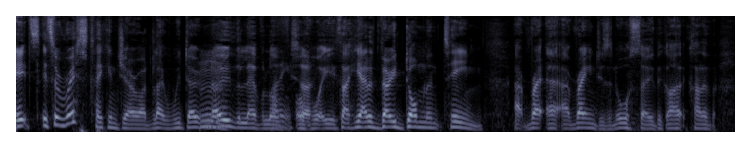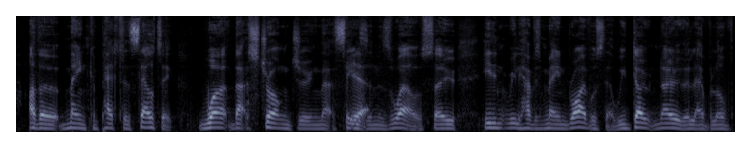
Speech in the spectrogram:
it's it's a risk taking Gerrard. Like we don't know the level of, so. of what he's like. He had a very dominant team at, uh, at Rangers, and also the guy, kind of other main competitors, Celtic, weren't that strong during that season Yeah. as well. So he didn't really have his main rivals there. We don't know the level of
